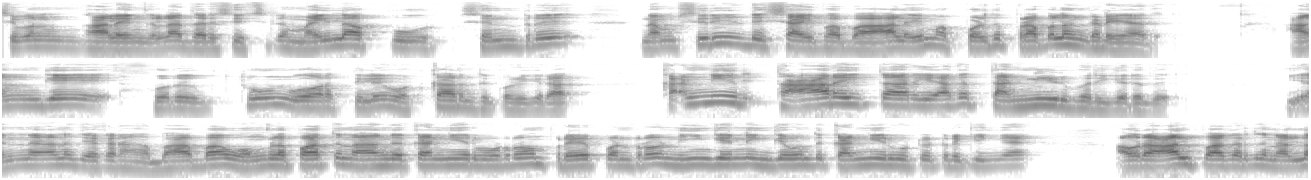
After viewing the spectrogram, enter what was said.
சிவன் ஆலயங்கள்லாம் தரிசிச்சுட்டு மயிலாப்பூர் சென்று நம் சிறீடி சாய்பாபா ஆலயம் அப்பொழுது பிரபலம் கிடையாது. அங்கே ஒரு தூண் ஓரத்திலே உட்கார்ந்து கொள்கிறார். கண்ணீர் தாரை தாரையாக தண்ணீர் வருகிறது. என்னன்னு கேட்குறாங்க பாபா உங்களை பார்த்து நாங்கள் கண்ணீர் விடுறோம் ப்ரே பண்ணுறோம் நீங்கள் என்ன இங்கே வந்து கண்ணீர் விட்டுட்டு இருக்கீங்க? அவர் ஆள் பார்க்கறதுக்கு நல்ல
